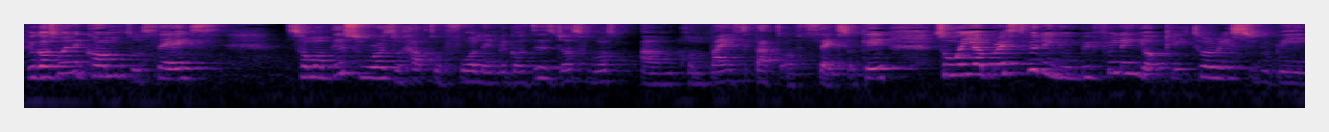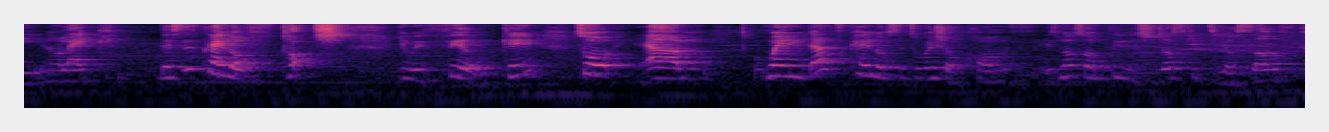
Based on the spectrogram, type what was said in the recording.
Because when it comes to sex some of these words will have to fall in because this is just what um, combines part of sex okay? So when you're breastfeeding you'll be feeling your clitoris you'll be you know like there's this kind of touch you will feel okay? So um when that kind of situation comes it's not something you should just keep to yourself.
